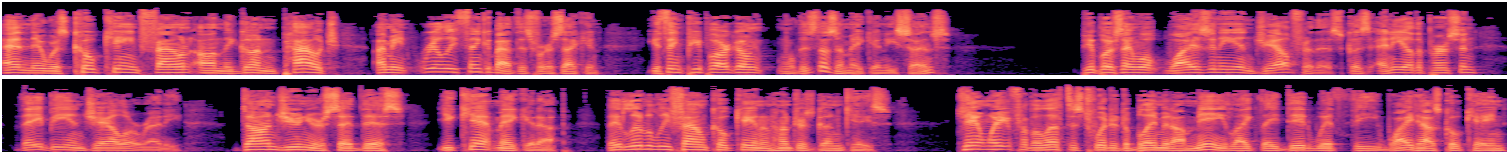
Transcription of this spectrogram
and there was cocaine found on the gun pouch. I mean, really think about this for a second. You think people are going, well, this doesn't make any sense. People are saying, well, why isn't he in jail for this? Because any other person, they'd be in jail already. Don Jr. said this You can't make it up. They literally found cocaine in Hunter's gun case. Can't wait for the leftist Twitter to blame it on me like they did with the White House cocaine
